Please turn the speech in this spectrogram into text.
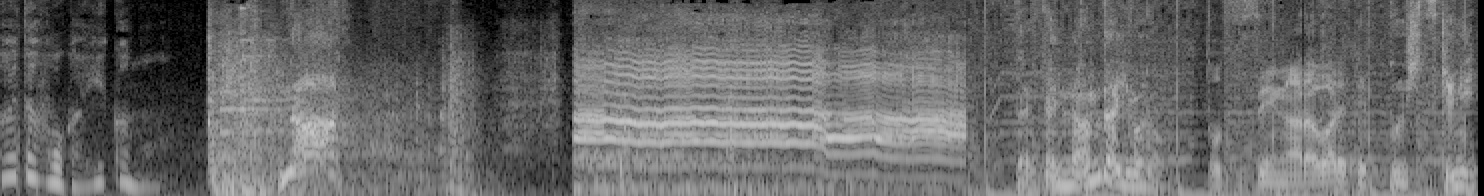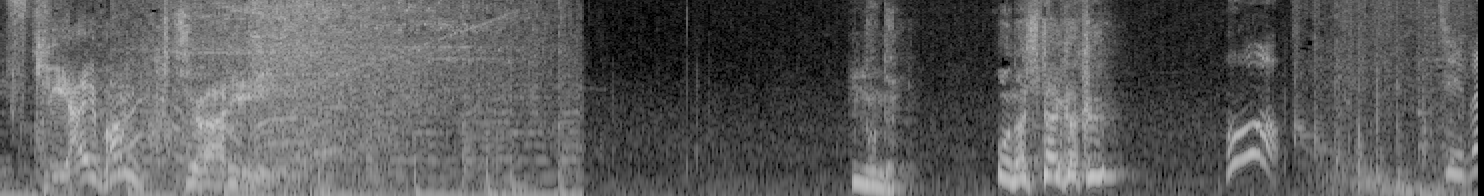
控えた方がいいかも。なあ！大体なんだ今の。突然現れてぶしつけに付き合えばん口悪い。なんで？同じ大学？自分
